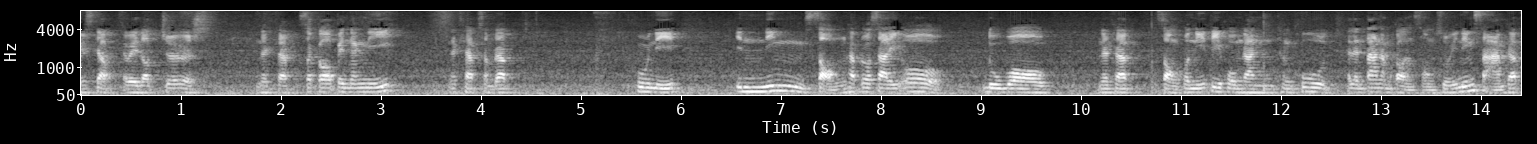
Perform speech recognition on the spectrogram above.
ฟส์กับเอเวอร์ดเจอร์สนะครับสกอร์เป็นดังนี้นะครับสำหรับคู่นี้ inning 2ครับโรซาริโอดูวอลนะครับสองคนนี้ตี home run ทั้งคู่แอตแลนตานำก่อน2 0 inning 3ครับ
